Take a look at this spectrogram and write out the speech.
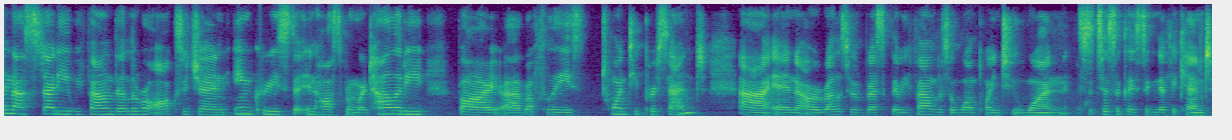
In that study, we found that liberal oxygen increased the in hospital mortality by uh, roughly 20%, uh, and our relative risk that we found was a 1.21, statistically significant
